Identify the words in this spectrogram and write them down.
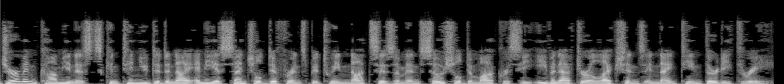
German communists continued to deny any essential difference between Nazism and social democracy even after elections in 1933.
